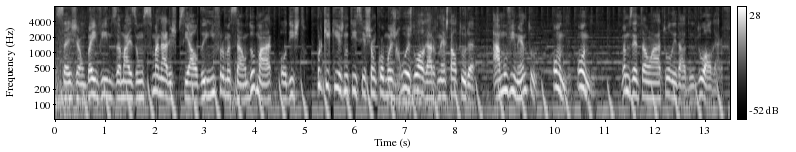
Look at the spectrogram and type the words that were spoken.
Sejam bem-vindos a mais um semanário especial de informação do mar ou disto. Porque aqui as notícias são como as ruas do Algarve nesta altura. Há movimento? Onde? Onde? Vamos então à atualidade do Algarve.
